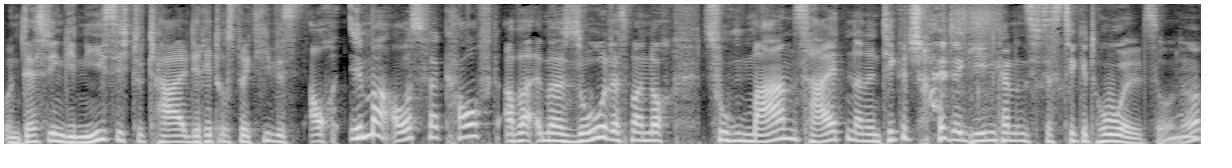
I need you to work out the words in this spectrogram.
Und deswegen genieße ich total, die Retrospektive ist auch immer ausverkauft, aber immer so, dass man noch zu humanen Zeiten an den Ticketschalter gehen kann und sich das Ticket holt. So, ne?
